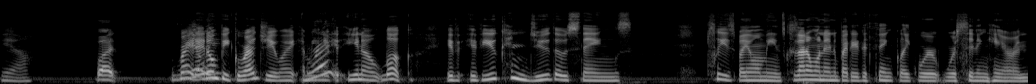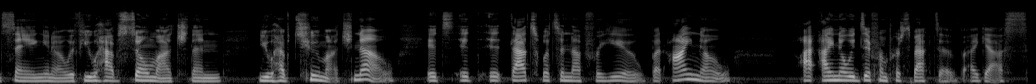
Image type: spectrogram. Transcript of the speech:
Yeah. But right, really, I don't begrudge you. I, I mean, right. if, you know, look, if if you can do those things please by all means because i don't want anybody to think like we're we're sitting here and saying you know if you have so much then you have too much no it's it, it that's what's enough for you but i know i, I know a different perspective i guess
